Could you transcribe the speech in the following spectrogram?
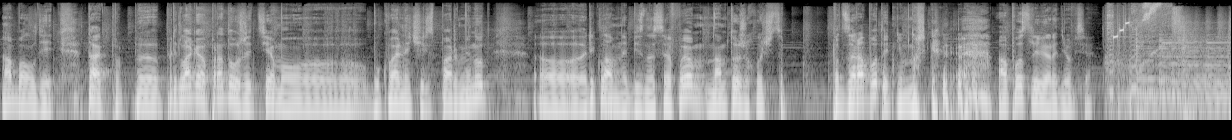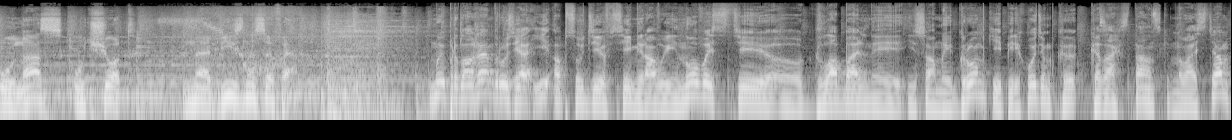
Обалдеть. Так, предлагаю продолжить тему э, буквально через пару минут. Э, Рекламный бизнес FM. Нам тоже хочется подзаработать немножко, а после вернемся. У нас учет на бизнес Эм. FM. Мы продолжаем, друзья, и обсудив все мировые новости, э, глобальные и самые громкие, переходим к казахстанским новостям.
